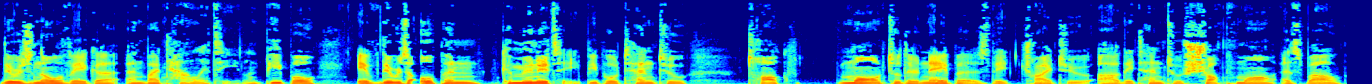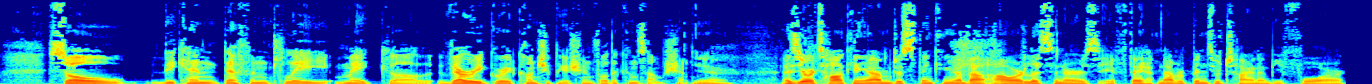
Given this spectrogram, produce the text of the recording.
there is no vigor and vitality. And people, if there is an open community, people tend to talk more to their neighbors. They try to, uh, they tend to shop more as well. So they can definitely make a very great contribution for the consumption. Yeah. As you're talking, I'm just thinking about our listeners. If they have never been to China before,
